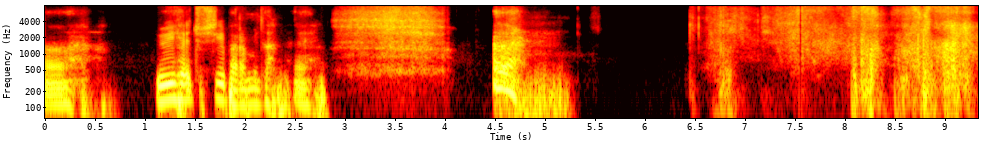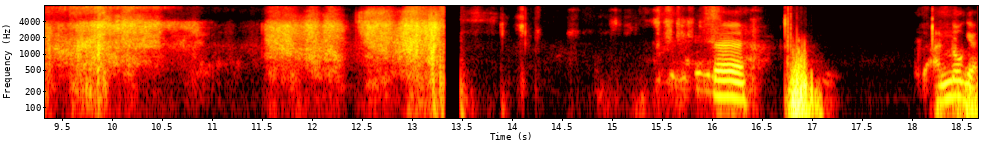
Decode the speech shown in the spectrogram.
어, 유의해 주시기 바랍니다. 예. 네. 안 녹여.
